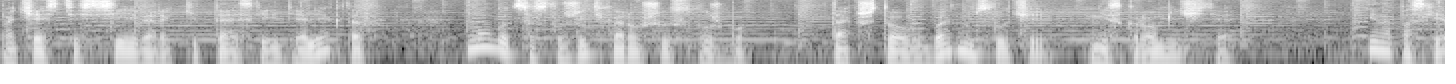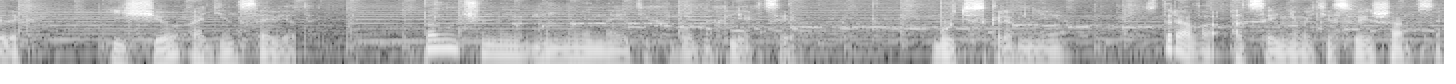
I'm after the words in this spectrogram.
по части севера китайских диалектов могут сослужить хорошую службу. Так что в этом случае не скромничайте. И напоследок, еще один совет, полученный мной на этих водных лекциях. Будьте скромнее, здраво оценивайте свои шансы.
